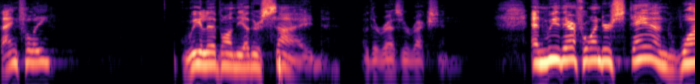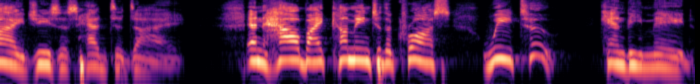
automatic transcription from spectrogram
Thankfully, we live on the other side of the resurrection. And we therefore understand why Jesus had to die and how by coming to the cross, we too can be made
